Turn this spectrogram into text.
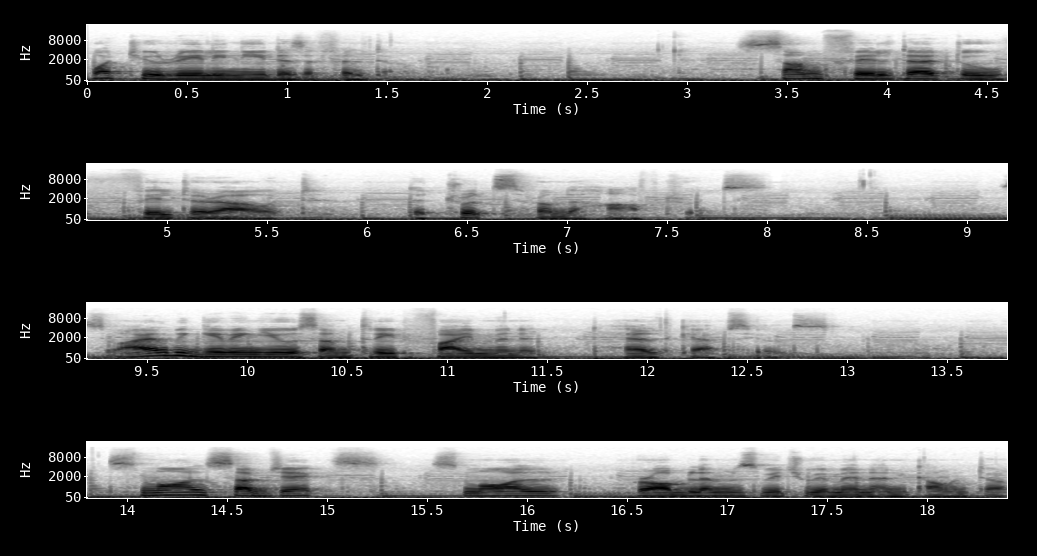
What you really need is a filter. Some filter to filter out the truths from the half truths. So I'll be giving you some 3 to 5 minute health capsules. Small subjects, small problems which women encounter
